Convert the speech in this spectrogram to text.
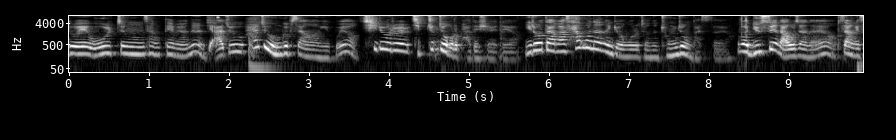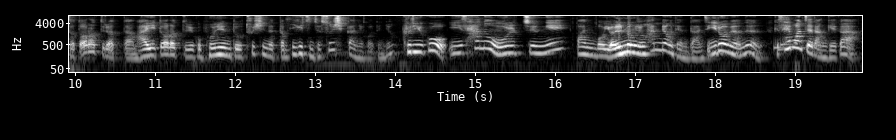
도의 우울증 상태면은 아주 아주 응급 상황이고요. 치료를 집중적으로 받으셔야 돼요. 이러다가 사고 나는 경우를 저는 종종 봤어요. 막 뉴스에 나오잖아요. 옥상에서 떨어뜨렸다. 아이 떨어뜨리고 본인도 투신했다. 이게 진짜 순식간이거든요. 그리고 이 산후 우울증이 한 뭐 10명 중 1명 된다. 이제 이러면은 그세 번째 단계가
